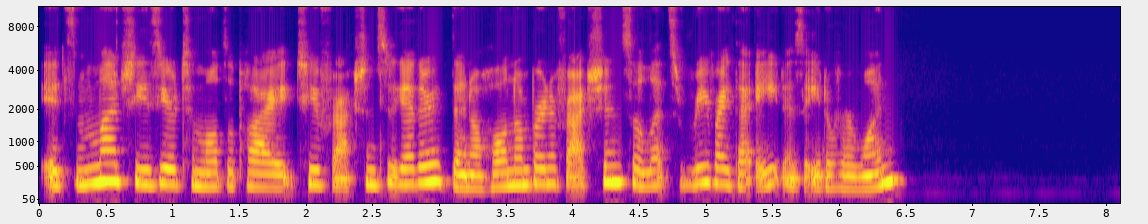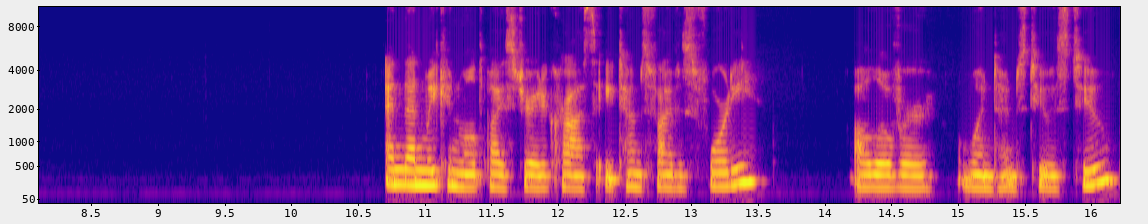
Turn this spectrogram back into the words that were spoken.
it's much easier to multiply two fractions together than a whole number in a fraction, so let's rewrite that 8 as 8 over 1. And then we can multiply straight across. 8 times 5 is 40. All over 1 times 2 is 2.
